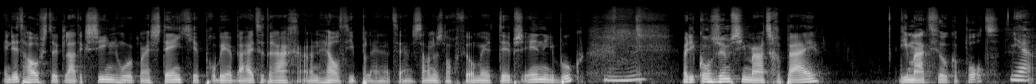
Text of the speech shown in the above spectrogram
In dit hoofdstuk laat ik zien hoe ik mijn steentje probeer bij te dragen aan een healthy planet. En er staan dus nog veel meer tips in, in je boek. Mhm. Maar die consumptiemaatschappij, die maakt veel kapot. ja.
